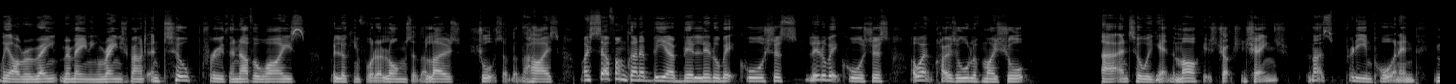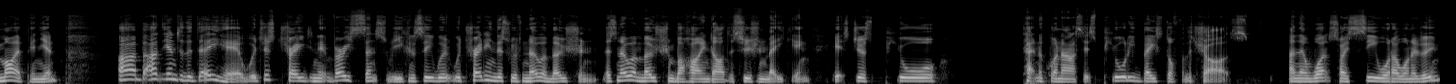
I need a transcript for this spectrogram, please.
we are remain remaining range bound until proven otherwise. We're looking for the longs at the lows, shorts up at the highs. Myself, I'm going to be a bit, little bit cautious, a little bit cautious. I won't close all of my short uh, until we get the market structure change. So that's pretty important in, in my opinion. Uh, but at the end of the day here, we're just trading it very sensibly. You can see we're, we're trading this with no emotion. There's no emotion behind our decision making. It's just pure technical analysis, purely based off of the charts. And then once I see what I want to do,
